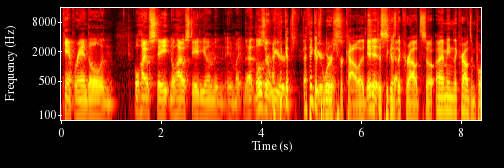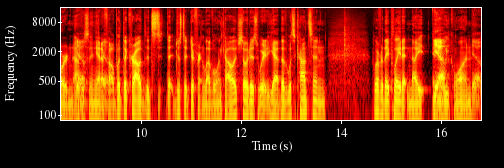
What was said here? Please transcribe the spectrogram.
Camp Randall and Ohio State and Ohio Stadium and, and my, that those are I weird. think it's I think it's worse deals. for college. It is, just because yeah. the crowd's so. I mean, the crowd's important, obviously in the yeah. NFL, but the crowd it's just a different level in college. So it is weird. Yeah, the Wisconsin, whoever they played at night in Yeah. week one. Yeah.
